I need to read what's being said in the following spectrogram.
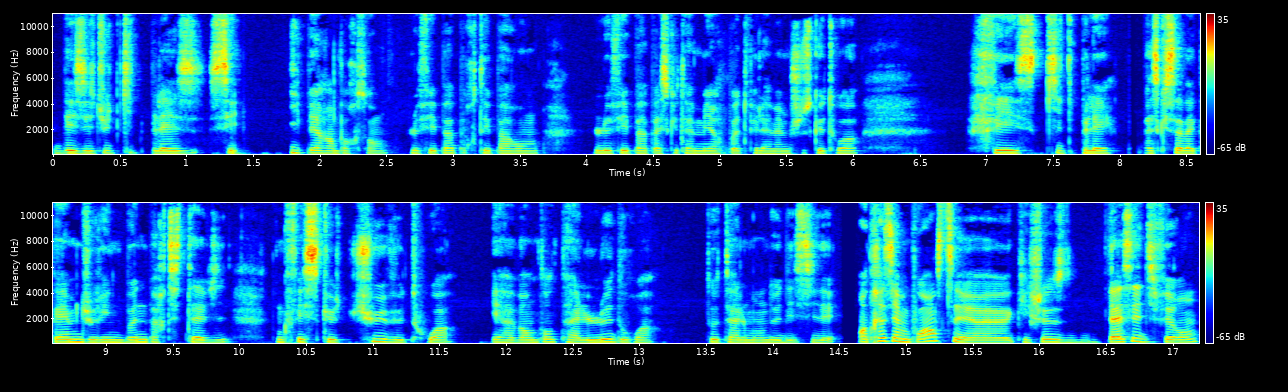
des études qui te plaisent, c'est hyper important. Le fais pas pour tes parents, le fais pas parce que ta meilleure pote fait la même chose que toi. Fais ce qui te plaît, parce que ça va quand même durer une bonne partie de ta vie. Donc fais ce que tu veux toi, et à 20 ans t'as le droit totalement de décider. En 13 point, c'est euh, quelque chose d'assez différent.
